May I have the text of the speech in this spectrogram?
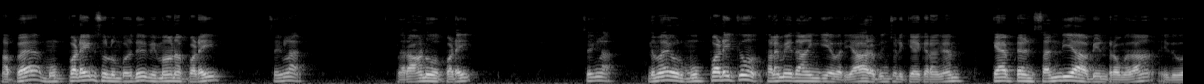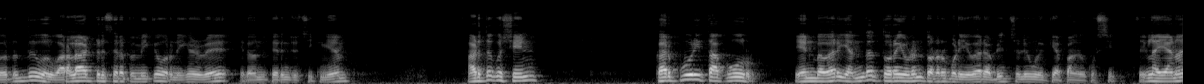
அப்போ முப்படைன்னு சொல்லும்பொழுது விமானப்படை. சரிங்களா? இராணுவப்படை சரிங்களா? இந்த மாதிரி ஒரு முப்படைக்கும் தலைமை தாங்கியவர் யார் அப்படின்னு சொல்லி கேட்குறாங்க கேப்டன் சந்தியா அப்படின்றவங்க தான். இது வந்து ஒரு வரலாற்று சிறப்புமிக்க ஒரு நிகழ்வு. இதை வந்து தெரிஞ்சு வச்சுக்கோங்க. அடுத்த கொஷின் கர்பூரி தாக்கூர் என்பவர் எந்த துறையுடன் தொடர்புடையவர் அப்படின்னு சொல்லி உங்களுக்கு கேட்பாங்க கொஸ்டின் சரிங்களா? ஏன்னா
